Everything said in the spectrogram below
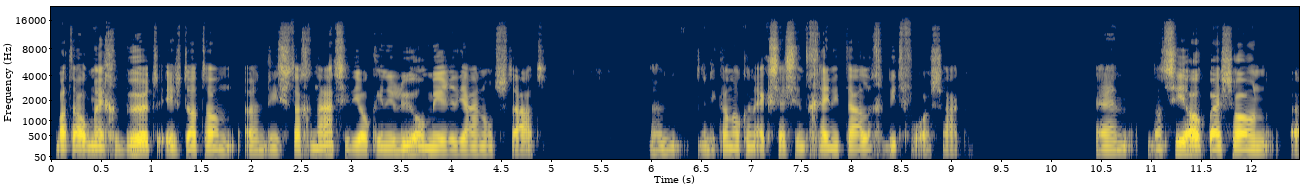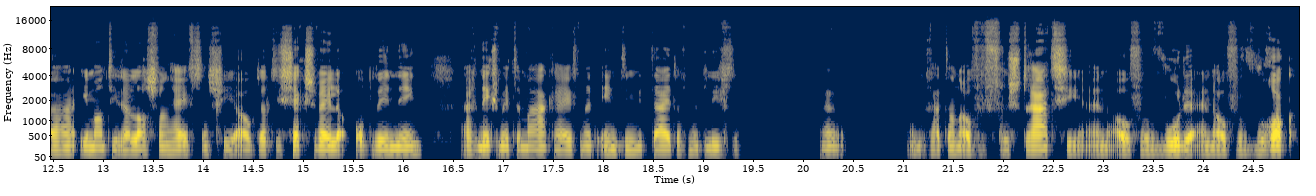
wat er ook mee gebeurt, is dat dan uh, die stagnatie die ook in de luo-meridiaan ontstaat, um, die kan ook een excess in het genitale gebied veroorzaken. En dan zie je ook bij zo'n uh, iemand die daar last van heeft, dan zie je ook dat die seksuele opwinding eigenlijk niks meer te maken heeft met intimiteit of met liefde. Het gaat dan over frustratie en over woede en over wrok.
